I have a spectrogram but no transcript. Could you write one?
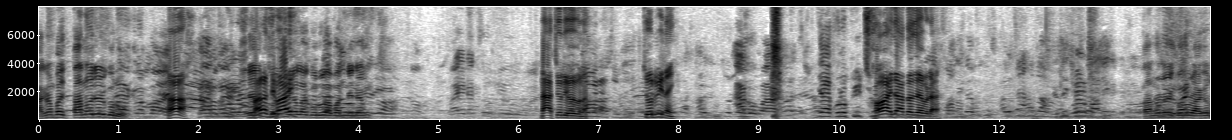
আকরাম ভাই তানোরের গরু। হ্যাঁ। ভালো আছি ভাই। গরু আবার নিলেন। না চুরি হইব না। চর্বি নাই। হয় যাতা যাবে না তানোরের গরুর আগের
